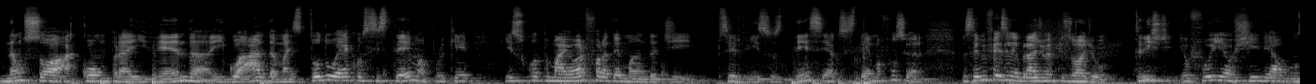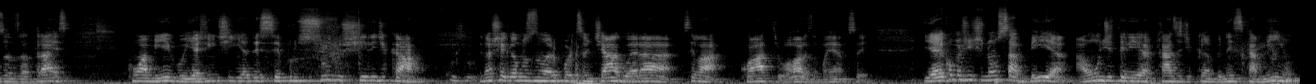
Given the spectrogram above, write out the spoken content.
Não só a compra e venda e guarda, mas todo o ecossistema, porque isso, quanto maior for a demanda de serviços desse ecossistema, funciona. Você me fez lembrar de um episódio triste. Eu fui ao Chile há alguns anos atrás com um amigo e a gente ia descer para o sul do Chile de carro. Uhum. E nós chegamos no aeroporto de Santiago, era, sei lá, 4 horas da manhã, não sei. E aí, como a gente não sabia aonde teria casa de câmbio nesse caminho,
